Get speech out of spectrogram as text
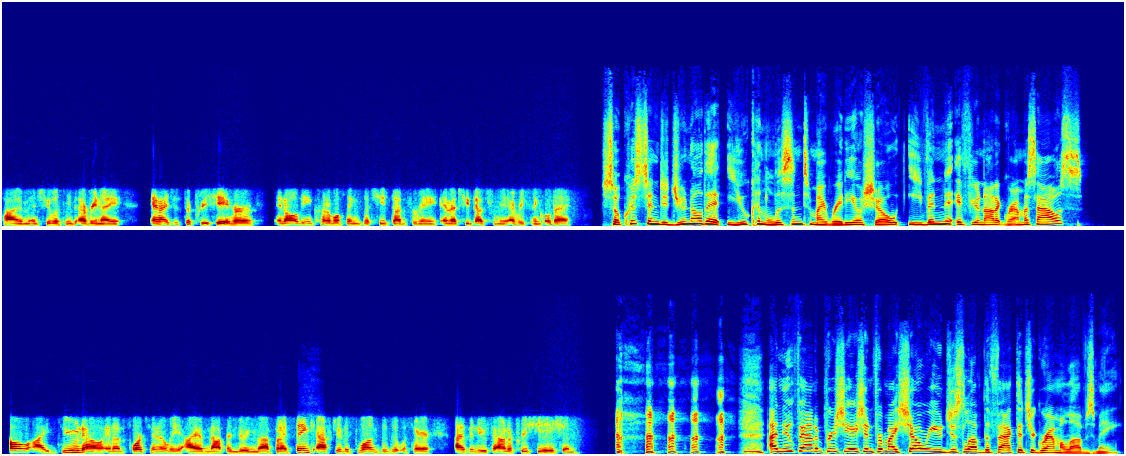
time, and she listens every night. And I just appreciate her and all the incredible things that she's done for me and that she does for me every single day. So, Kristen, did you know that you can listen to my radio show even if you're not at grandma's house? Oh, I do know, and unfortunately, I have not been doing that. But I think after this long visit with her, I have a newfound appreciation. a newfound appreciation for my show, or you just love the fact that your grandma loves me?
